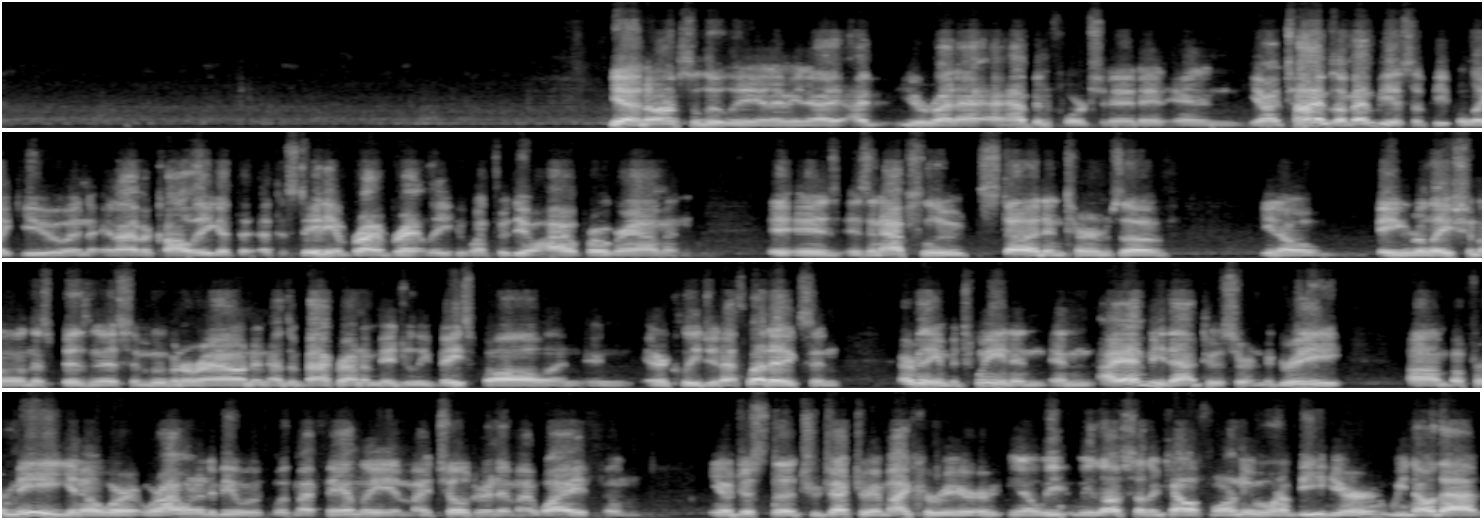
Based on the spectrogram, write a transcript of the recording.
Yeah, no, absolutely. And I mean, I, I you're right. I, I, have been fortunate, and, and you know, at times I'm envious of people like you. And, and I have a colleague at the at the stadium, Brian Brantley, who went through the Ohio program and is is an absolute stud in terms of, you know, being relational in this business and moving around, and has a background in Major League Baseball and, and intercollegiate athletics and everything in between. And and I envy that to a certain degree. Um, but for me, you know, where, where I wanted to be with, with my family and my children and my wife and you know, just the trajectory of my career, you know, we, we love Southern California. We want to be here. We know that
